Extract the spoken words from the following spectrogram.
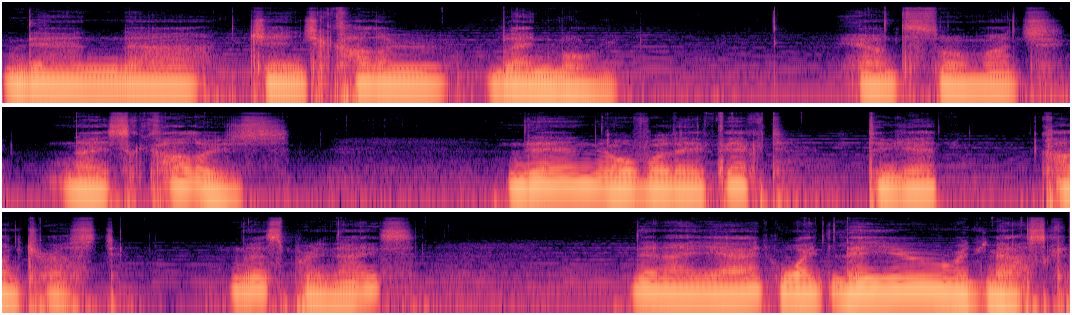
Then uh, change color blend mode. Add so much nice colors. Then overlay effect to get contrast. That's pretty nice. Then I add white layer with mask.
